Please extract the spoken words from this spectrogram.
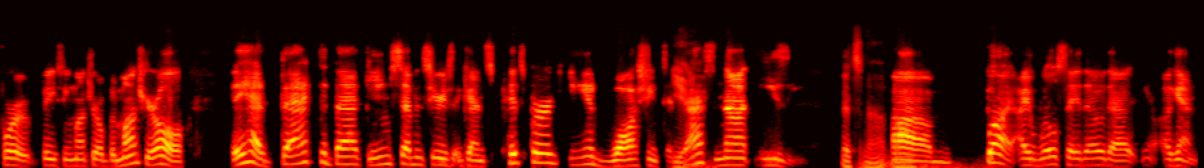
for facing Montreal, but Montreal. They had back-to-back Game Seven series against Pittsburgh and Washington. Yeah. That's not easy. It's not. no. Um, but I will say though that you know, again,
